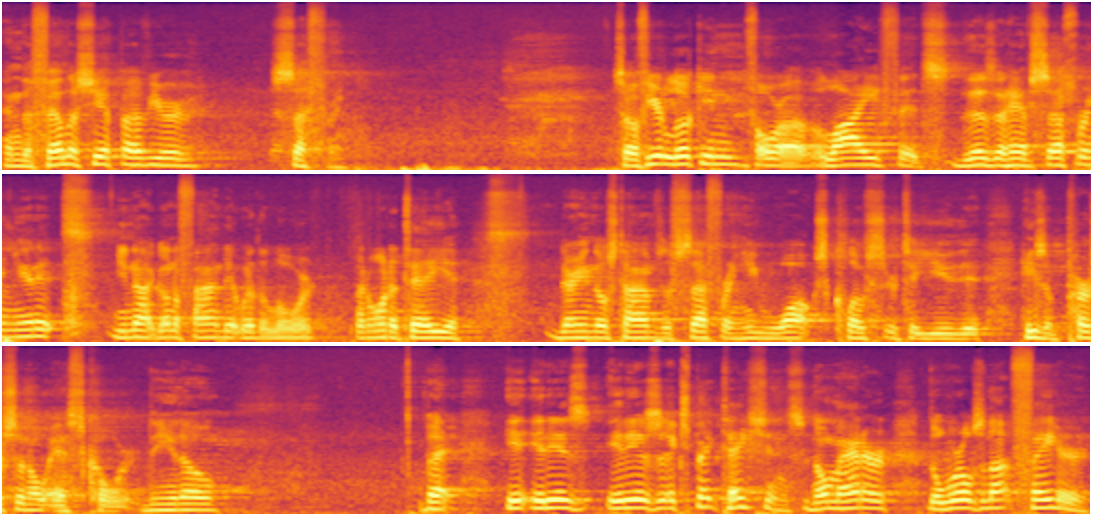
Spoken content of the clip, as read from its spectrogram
And the fellowship of your suffering. So if you're looking for a life that doesn't have suffering in it, you're not going to find it with the Lord. But I want to tell you, during those times of suffering, He walks closer to you. He's a personal escort. Do you know? But it, it, is, it is expectations. No matter, the world's not fair.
